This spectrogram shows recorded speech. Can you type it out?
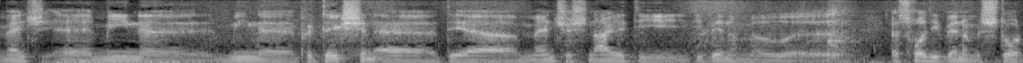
Manch- øh, min, øh, min øh, prediction er, det er Manchester United, de, de vinder med, øh, jeg tror, de vinder med stort.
